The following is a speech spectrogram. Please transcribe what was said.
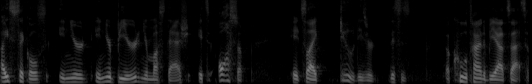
icicles in your in your beard and your mustache. It's awesome. It's like, dude, these are this is a cool time to be outside. It's a,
